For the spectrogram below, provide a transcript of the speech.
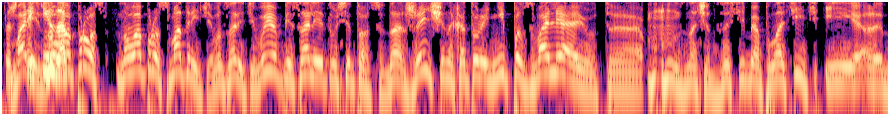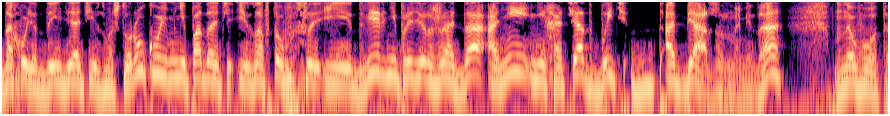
Таких ну зак- вопрос, ну вопрос, смотрите, вот смотрите, вы описали эту ситуацию, да, женщины, которые не позволяют, э, значит, за себя платить и э, доходят до идиотизма, что руку им не подать из автобуса и дверь не придержать, да, они не хотят быть обязанными, да, ну вот,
